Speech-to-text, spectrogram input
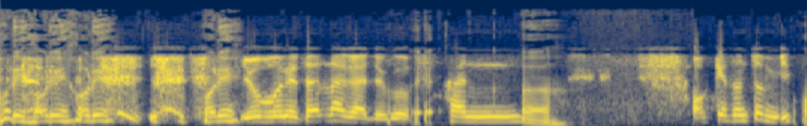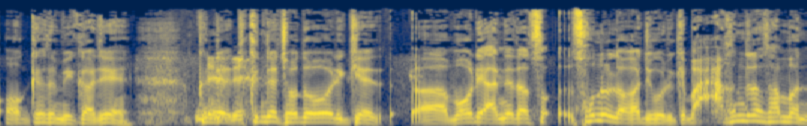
허리, 허리, 허리, 허리. 요번에 잘라가지고, 한, 어, 어깨선 좀 밑, 어깨에서 밑까지. 근데, 네네. 근데 저도 이렇게 아, 머리 안에다 소- 손을 넣어가지고 이렇게 막 흔들어서 한번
